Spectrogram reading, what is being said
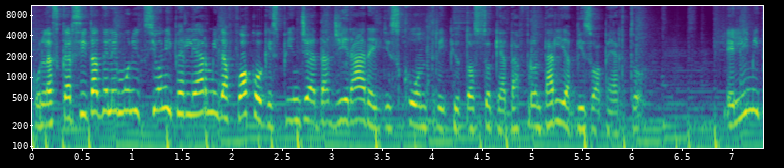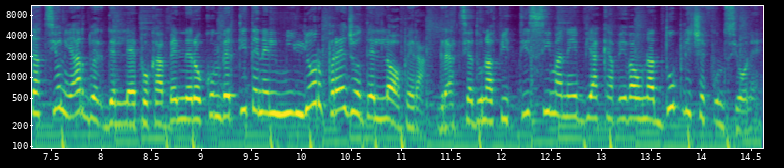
con la scarsità delle munizioni per le armi da fuoco che spinge ad aggirare gli scontri piuttosto che ad affrontarli a viso aperto. Le limitazioni hardware dell'epoca vennero convertite nel miglior pregio dell'opera, grazie ad una fittissima nebbia che aveva una duplice funzione.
